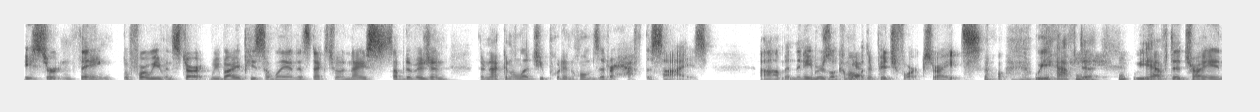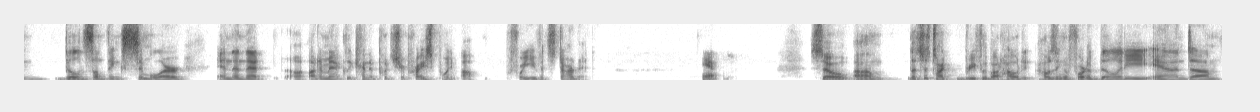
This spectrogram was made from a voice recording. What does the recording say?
a certain thing before we even start. We buy a piece of land that's next to a nice subdivision. They're not going to let you put in homes that are half the size. Um, and the neighbors will come yeah. out with their pitchforks, right? So we have to we have to try and build something similar, and then that uh, automatically kind of puts your price point up before you even started. Yeah. So um, let's just talk briefly about how, housing affordability and um,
